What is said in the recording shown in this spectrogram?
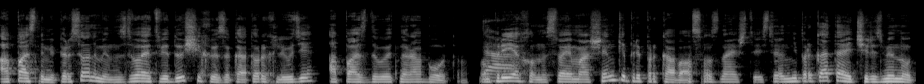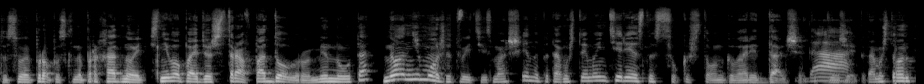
опасными персонами называют ведущих, из-за которых люди опаздывают на работу. Он Да. приехал на своей машинке, припарковался, он знает, что если он не прокатает через минуту свой пропуск на проходной, с него пойдет штраф по доллару минута, но он не может выйти из машины, потому что ему интересно, сука, что он говорит дальше, Да. диджей, потому что он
